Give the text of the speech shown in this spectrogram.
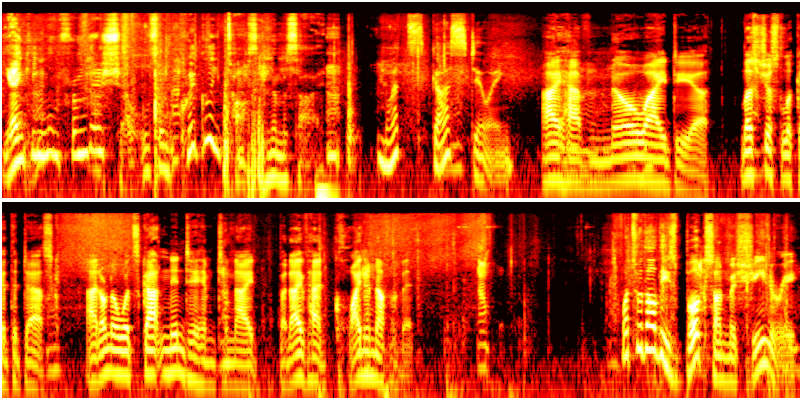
yanking them from their shelves and quickly tossing them aside. What's Gus doing? I have no idea. Let's just look at the desk. I don't know what's gotten into him tonight, but I've had quite enough of it. What's with all these books on machinery?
